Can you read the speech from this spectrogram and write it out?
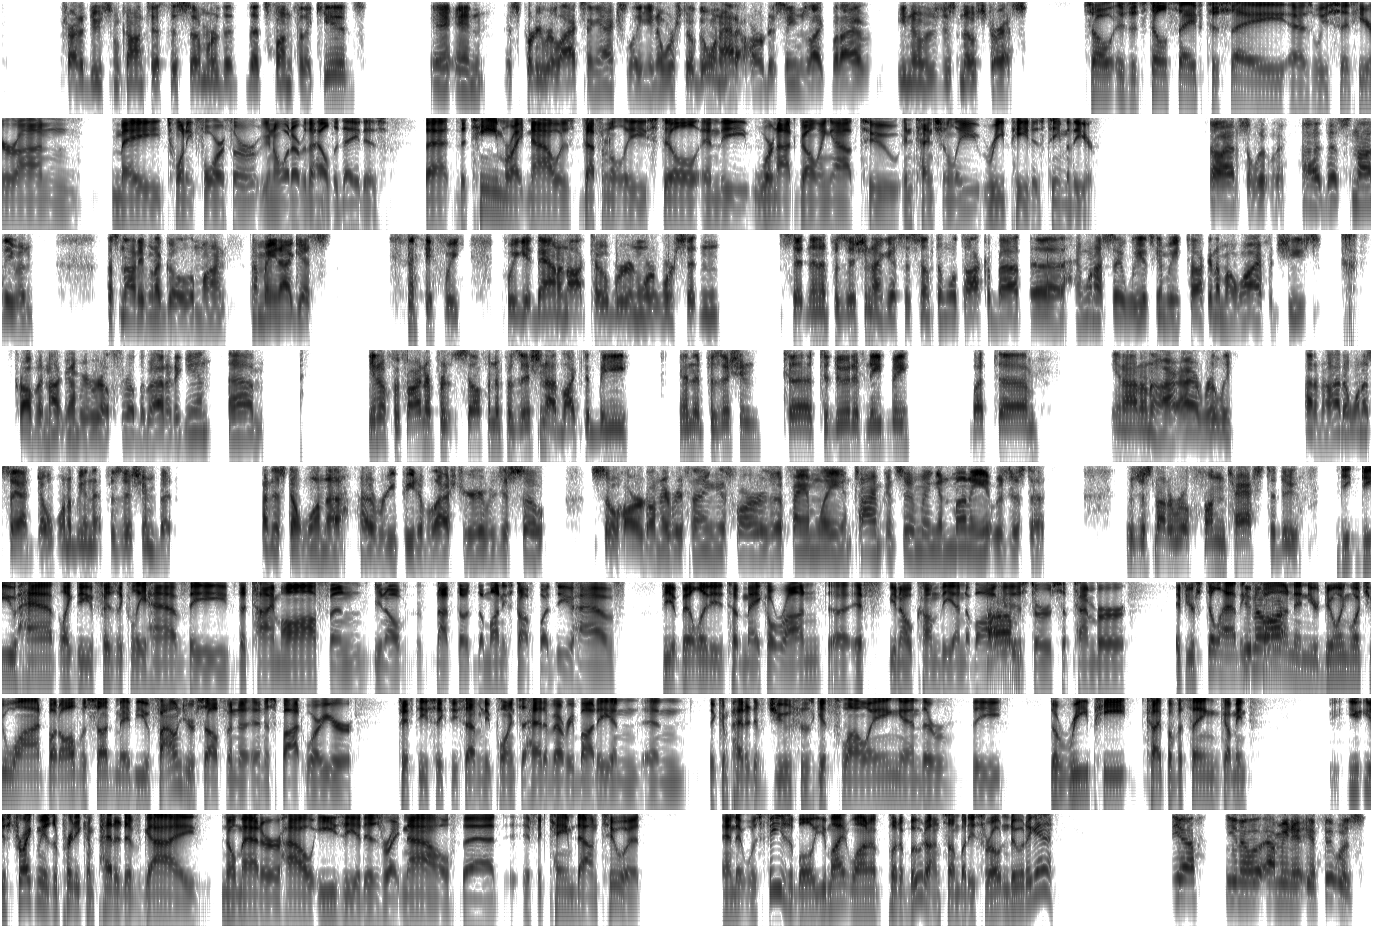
try to do some contests this summer that that's fun for the kids, and, and it's pretty relaxing actually. You know, we're still going at it hard. It seems like, but I, have you know, there's just no stress. So, is it still safe to say, as we sit here on May 24th, or you know whatever the hell the date is, that the team right now is definitely still in the we're not going out to intentionally repeat as team of the year? Oh, absolutely. Uh, that's not even that's not even a goal of mine. I mean, I guess if we if we get down in October and we're we're sitting sitting in a position, I guess it's something we'll talk about. Uh, and when I say we, it's going to be talking to my wife, and she's probably not going to be real thrilled about it again. Um, you know, if we find ourselves in a position, I'd like to be in the position to to do it if need be. But um, you know, I don't know. I, I really I don't know. I don't want to say I don't want to be in that position, but I just don't want a, a repeat of last year. It was just so so hard on everything as far as a family and time consuming and money. It was just a it was just not a real fun task to do. Do, do you have like do you physically have the the time off and you know not the the money stuff, but do you have the ability to make a run uh, if you know come the end of um, August um, or September? if you're still having you know, fun and you're doing what you want, but all of a sudden maybe you found yourself in a, in a spot where you're 50, 60, 70 points ahead of everybody and, and the competitive juices get flowing and the, the, the repeat type of a thing. I mean, you, you strike me as a pretty competitive guy, no matter how easy it is right now, that if it came down to it and it was feasible, you might want to put a boot on somebody's throat and do it again. Yeah. You know, I mean, if it was –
